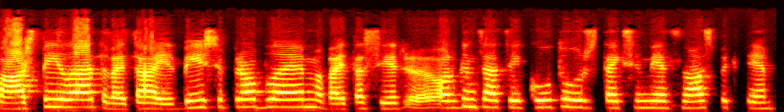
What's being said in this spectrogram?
pārspīlēta, vai tā ir bijusi problēma, vai tas ir organizācija kultūras teiksim, viens no aspektiem,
